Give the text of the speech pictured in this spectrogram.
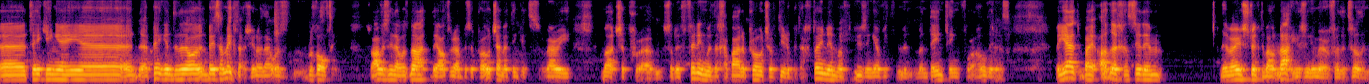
uh, taking a, uh, a, pig into the Beis Hamikdash. You know that was revolting. So obviously that was not the Alter Rebbe's approach, and I think it's very much a, um, sort of fitting with the Chabad approach of Dir of using every mundane thing for holiness. But yet, by other Hasidim, they're very strict about not using a mirror for the tefillin.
